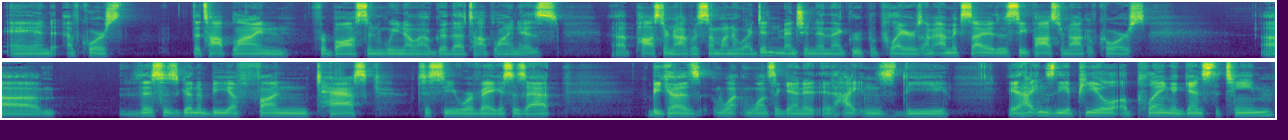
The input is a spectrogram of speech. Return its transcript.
and of course, the top line for Boston. We know how good that top line is. Uh, Pastrnak was someone who I didn't mention in that group of players. I'm, I'm excited to see Pastrnak, of course. Um, this is going to be a fun task to see where Vegas is at because once again it, it heightens the it heightens the appeal of playing against the team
